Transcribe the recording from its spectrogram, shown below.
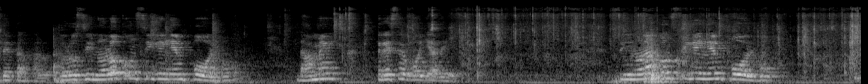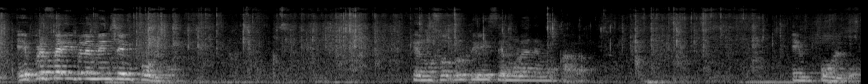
Detápalo. Pero si no lo consiguen en polvo, dame tres cebollas de ellas. Si no la consiguen en polvo, es preferiblemente en polvo que nosotros utilicemos la enemucada. En polvo.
